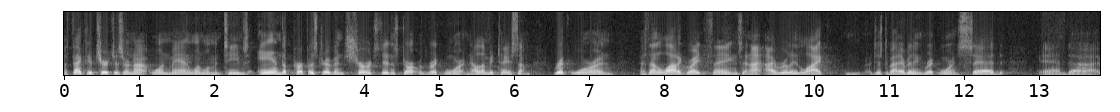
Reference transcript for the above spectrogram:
effective churches are not one man, one woman teams, and the purpose driven church didn't start with Rick Warren. Now, let me tell you something. Rick Warren has done a lot of great things, and I, I really like just about everything Rick Warren said. And uh,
